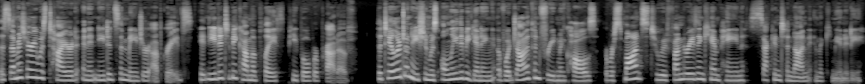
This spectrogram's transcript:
The cemetery was tired and it needed some major upgrades. It needed to become a place people were proud of. The Taylor donation was only the beginning of what Jonathan Friedman calls a response to a fundraising campaign second to none in the community.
